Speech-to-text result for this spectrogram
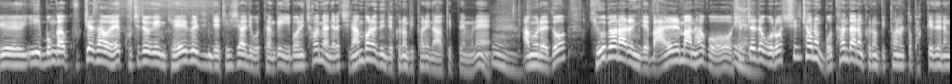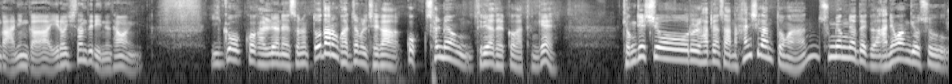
이, 이 뭔가 국제사회에 구체적인 계획을 이제 제시하지 못한 게 이번이 처음이 아니라 지난번에도 이제 그런 비판이 나왔기 때문에 음. 아무래도 기후 변화를 이제 말만 하고 예. 실제적으로 실천은 못한다는 그런 비판을 또 받게 되는 거 아닌가 이런 시선들이 있는 상황입니다. 이것과 관련해서는 또 다른 관점을 제가 꼭 설명드려야 될 것 같은 게 경제쇼를 하면서 한 1시간 동안 숙명여대 그 안영환 교수가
